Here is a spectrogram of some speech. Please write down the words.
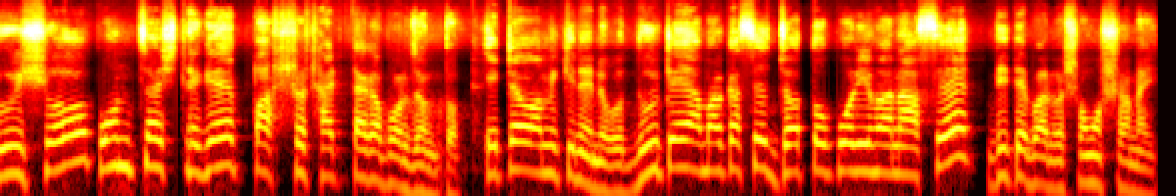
দুইশো পঞ্চাশ থেকে পাঁচশো ষাট টাকা পর্যন্ত। এটাও আমি কিনে নেব। দুইটাই আমার কাছে যত পরিমাণ আছে দিতে পারবে, সমস্যা নাই।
